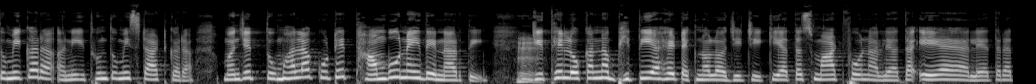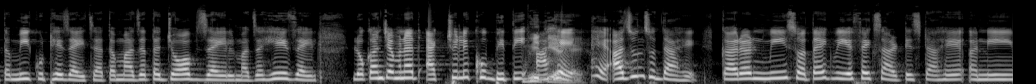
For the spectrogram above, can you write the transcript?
तुम्ही करा आणि इथून तुम्ही स्टार्ट करा. म्हणजे तुम्हाला कुठे थांबू नाही देणार ती. जिथे लोकांना भीती आहे टेक्नॉलॉजीची की आता स्मार्टफोन आले आता ए आय आले आहे तर आता मी कुठे जायचं? आता माझं तर जॉब जाईल माझं हे जाईल. लोकांच्या मनात ॲक्च्युली खूप भीती आहे. अजून सुद्धा आहे. कारण मी स्वतः एक व्ही एफ एक्स आर्टिस्ट आहे आणि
